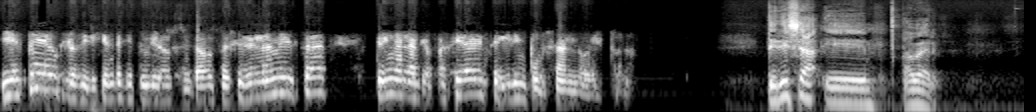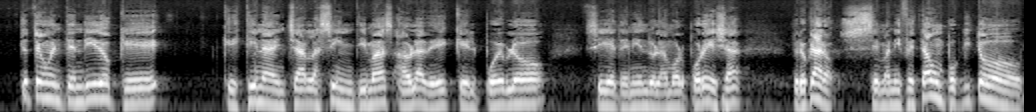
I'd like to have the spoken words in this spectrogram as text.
Y espero que los dirigentes que estuvieron sentados ayer en la mesa tengan la capacidad de seguir impulsando esto. ¿no? Teresa, eh, a ver, yo tengo entendido que Cristina en charlas íntimas habla de que el pueblo sigue teniendo el amor por ella, pero claro, se manifestaba un poquito,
